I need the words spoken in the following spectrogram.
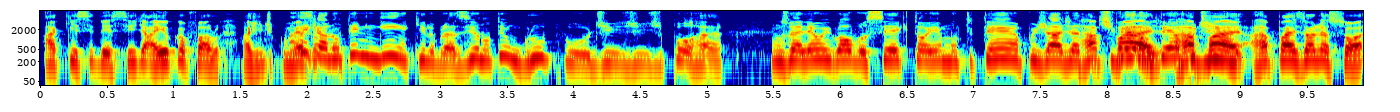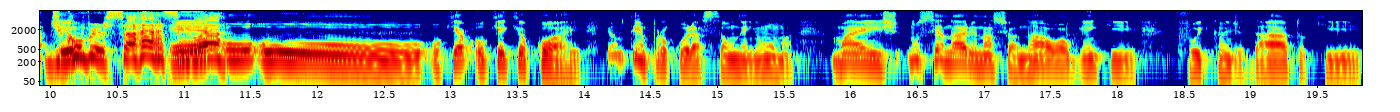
Aqui se decide, aí é o que eu falo, a gente Mas começa vem cá, não tem ninguém aqui no Brasil? Não tem um grupo de, de, de, porra, uns velhão igual você que estão aí há muito tempo e já, já tiveram Rapaz, tempo rapaz, rapaz, olha só. de, de eu- conversar, sei é, lá. O, o, o, que, o que que ocorre? Eu não tenho procuração nenhuma, mas no cenário nacional, alguém que foi candidato, que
